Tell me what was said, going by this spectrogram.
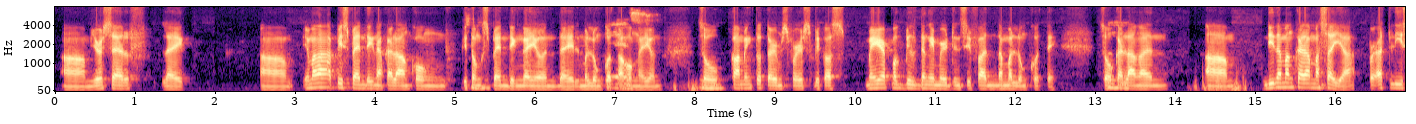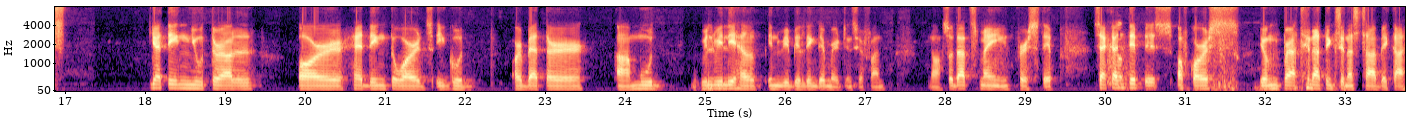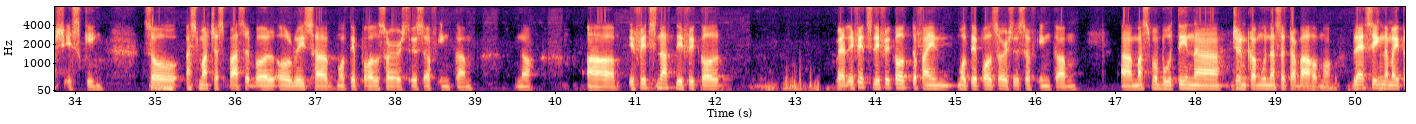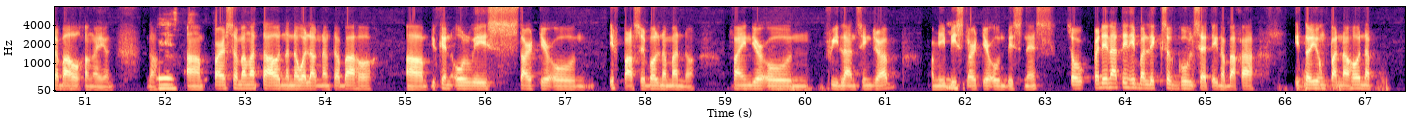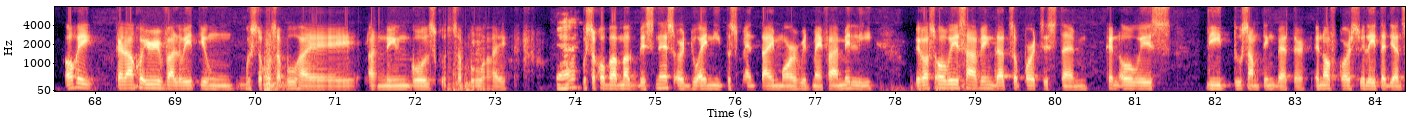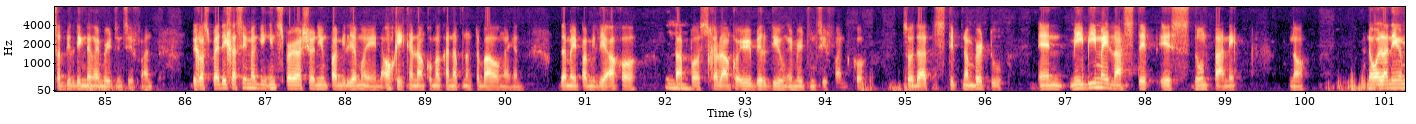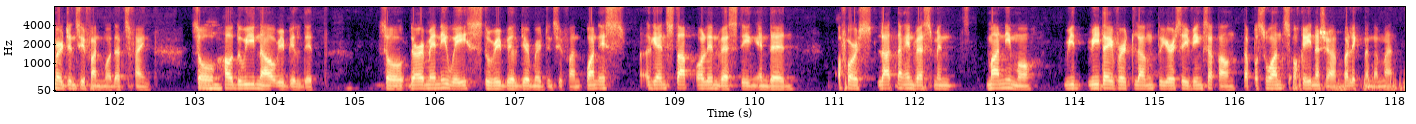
um, yourself, like, um, yung mga happy spending na kailangan kong itong spending ngayon dahil malungkot yes. ako ngayon. So, mm-hmm. coming to terms first because mahirap mag-build ng emergency fund na malungkot eh. So, mm-hmm. kailangan, um, hindi naman kailangan masaya, but at least getting neutral or heading towards a good or better uh, mood will really help in rebuilding the emergency fund. No, so that's my first step. Second tip is, of course, yung parati nating sinasabi, cash is king. So, mm. as much as possible, always have multiple sources of income. No, uh, if it's not difficult, well, if it's difficult to find multiple sources of income, uh, mas mabuti na dyan ka muna sa trabaho mo. Blessing na may trabaho ka ngayon. No? Yes. Um, para sa mga tao na nawalang ng trabaho, um, you can always start your own, if possible naman, no? find your own freelancing job or maybe start your own business. So, pwede natin ibalik sa goal setting na baka ito yung panahon na okay, kailangan ko i-evaluate yung gusto ko sa buhay, ano yung goals ko sa buhay. Yeah. Gusto ko ba mag-business or do I need to spend time more with my family? Because always having that support system can always lead to something better. And of course, related yan sa building ng emergency fund. Because pwede kasi maging inspiration yung pamilya mo eh. okay, kailangan ko maghanap ng trabaho ngayon. Da may pamilya ako. Mm-hmm. Tapos kailangan ko i-build yung emergency fund ko. So that's tip number two. And maybe my last tip is don't panic. No? Nawala na yung emergency fund mo, that's fine. So mm-hmm. how do we now rebuild it? So there are many ways to rebuild your emergency fund. One is, again, stop all investing and then, of course, lahat ng investment money mo, re- redivert lang to your savings account. Tapos once okay na siya, balik na naman.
